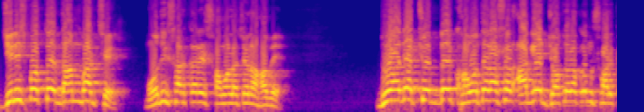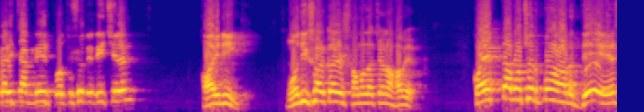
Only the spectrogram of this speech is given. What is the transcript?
জিনিসপত্রের দাম বাড়ছে, মোদী সরকারের সমালোচনা হবে। দু হাজার চোদ্দোয় ক্ষমতার আসার আগে যত রকম সরকারি চাকরির প্রতিশ্রুতি দিয়েছিলেন, হয়নি। মোদী সরকারের সমালোচনা হবে। কয়েকটা বছর পর দেশ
